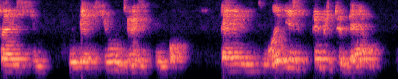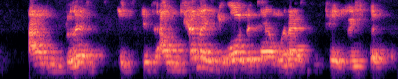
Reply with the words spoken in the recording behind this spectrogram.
friendship with a few Jewish people. And when you speak to them, I'm blessed. It's, it's, I'm challenged all the time when I speak to a Jewish person.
